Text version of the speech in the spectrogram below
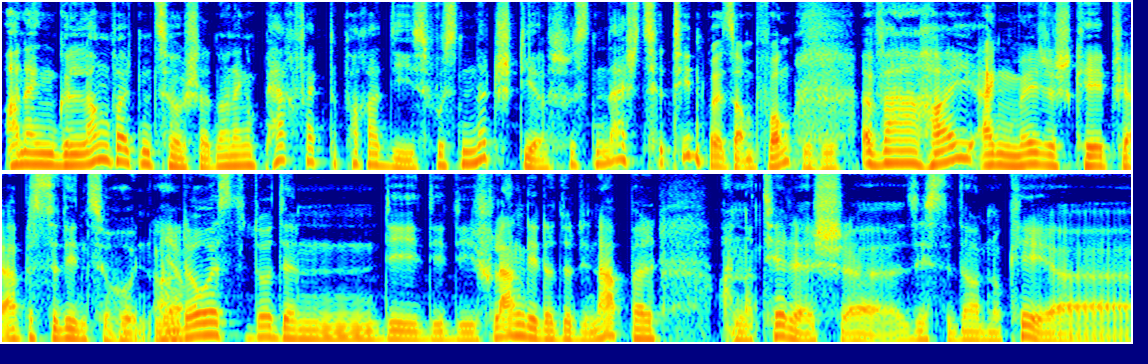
an eng gelangweilten Zoschet an engem perfekte Paradies wos net stirfs wos nächt ze Tinamfang mhm. war hai eng Meigkeet fir Appppes ze den zu hunn. An ja. do ist du den die, die, die Schlang, die dat du den Appel an natilech äh, siste dann okay äh,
